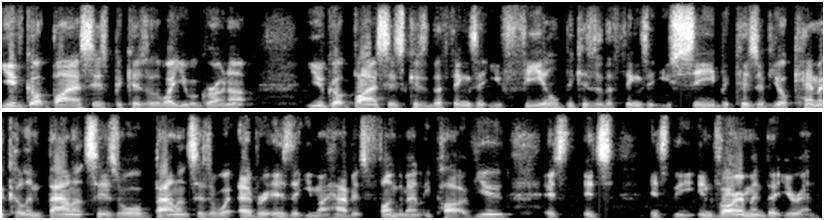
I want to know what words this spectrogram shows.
You've got biases because of the way you were grown up. You've got biases because of the things that you feel because of the things that you see because of your chemical imbalances or balances or whatever it is that you might have. It's fundamentally part of you. It's it's it's the environment that you're in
